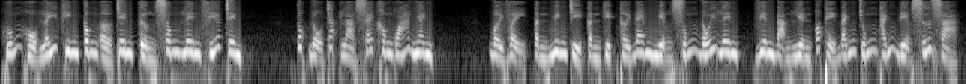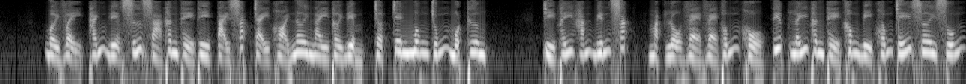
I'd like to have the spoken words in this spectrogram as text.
huống hồ lấy khinh công ở trên tường sông lên phía trên. Tốc độ chắc là sẽ không quá nhanh. Bởi vậy tần minh chỉ cần kịp thời đem miệng súng đối lên, viên đạn liền có thể đánh trúng thánh địa sứ giả. Bởi vậy thánh địa sứ giả thân thể thì tại sắp chạy khỏi nơi này thời điểm chợt trên mông chúng một thương. Chỉ thấy hắn biến sắc, mặt lộ vẻ vẻ thống khổ tiếp lấy thân thể không bị khống chế rơi xuống.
